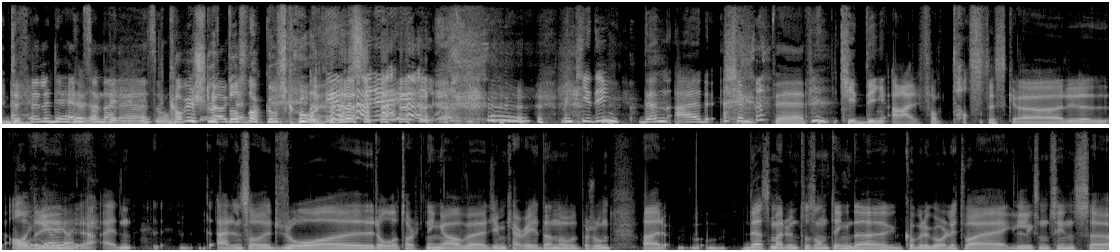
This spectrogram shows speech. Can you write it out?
Det- Jeg føler det er en sånn der veldig eh. Kan vi slutte å snakke om skole? Men 'Kidding', den er kjempefin. Kidding er fantastisk. Er aldri Oi, oi, oi. ja, en, er en så rå rolletolkning av eh, Jim Carrey, den hovedpersonen. Er, det som er rundt og sånne ting, det kommer og går litt, hva jeg egentlig liksom syns eh,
